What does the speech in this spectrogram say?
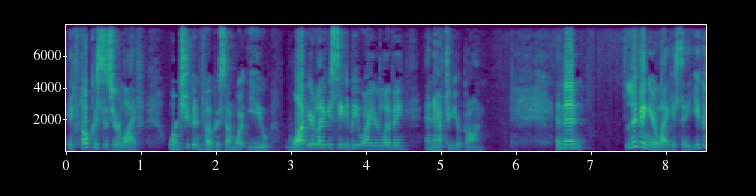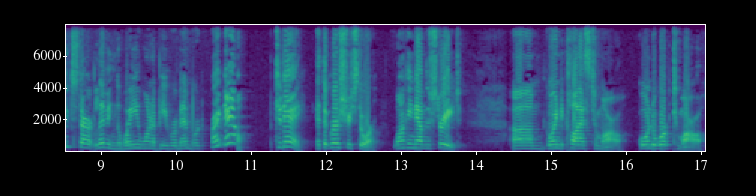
It focuses your life once you can focus on what you want your legacy to be while you're living and after you're gone. And then living your legacy. You can start living the way you want to be remembered right now, today, at the grocery store, walking down the street, um, going to class tomorrow, going to work tomorrow.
